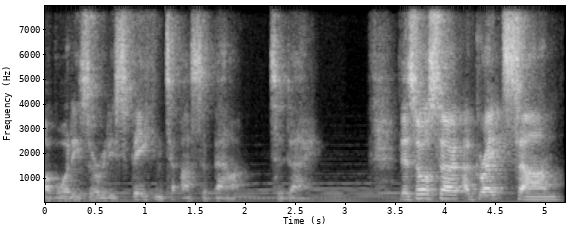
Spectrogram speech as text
of what He's already speaking to us about today. There's also a great psalm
